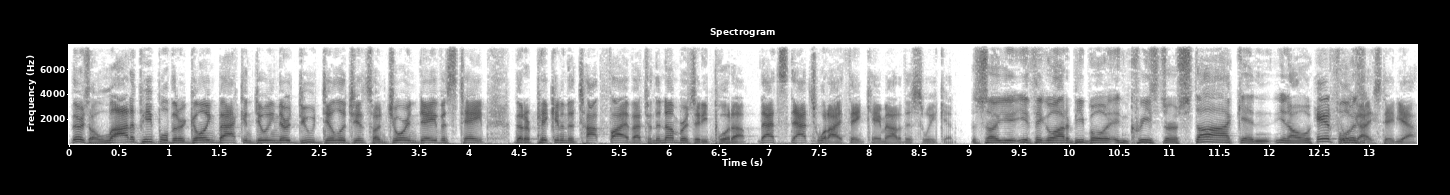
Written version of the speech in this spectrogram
there's a lot of people that are going back and doing their due diligence on Jordan Davis tape that are picking in the top five after the numbers that he put up. That's that's what I think came out of this weekend. So you, you think a lot of people increased their stock, and you know, Handful was- of guys did, yeah.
